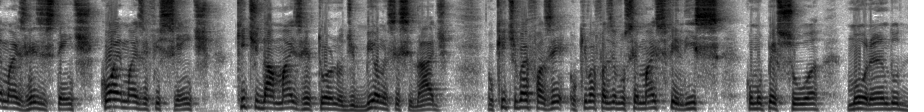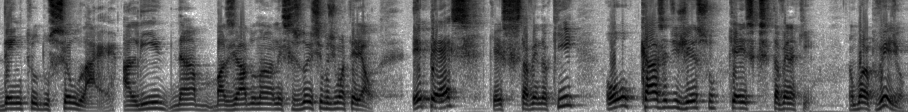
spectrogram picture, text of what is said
é mais resistente? Qual é mais eficiente? Que te dá mais retorno de bionecessidade, o que te vai fazer, o que vai fazer você mais feliz como pessoa morando dentro do seu lar, ali na, baseado na, nesses dois tipos de material. EPS, que é esse que você está vendo aqui, ou casa de gesso, que é esse que você está vendo aqui. Vamos embora pro vídeo?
